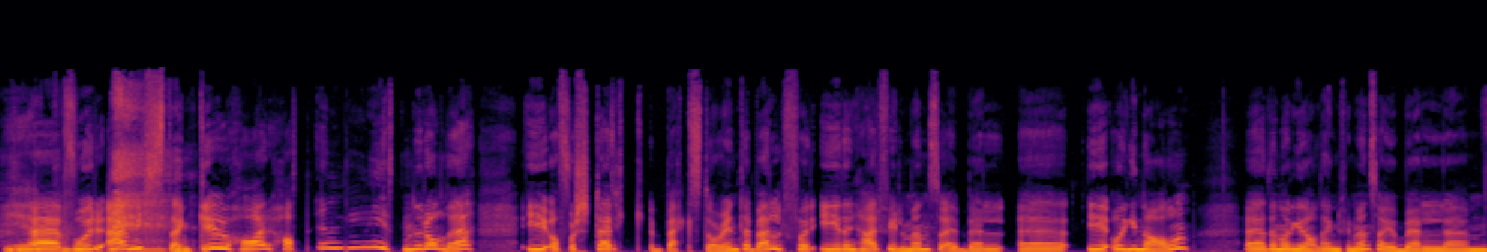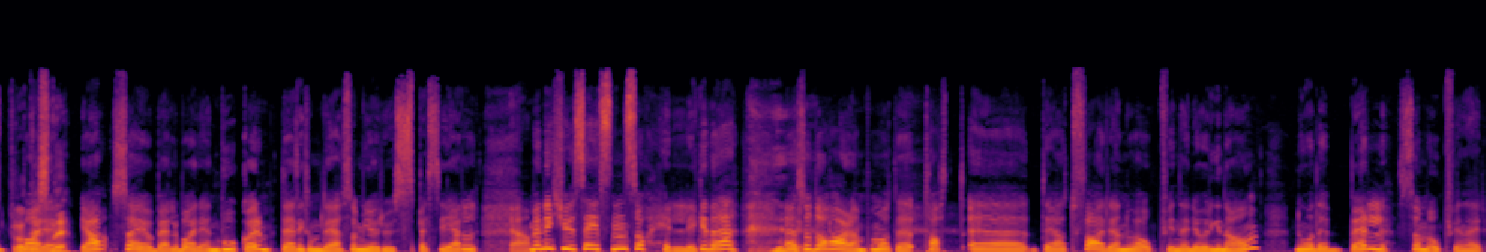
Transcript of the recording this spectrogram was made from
Yep. Uh, hvor jeg mistenker hun har hatt en liten rolle i å forsterke backstoryen til Bell. For i denne filmen så er Bell uh, I originalen eh, den originale tegnefilmen så er jo Bell um, bare, Ja, så er jo Bell bare en bokorm. Det er liksom det som gjør hun spesiell. Ja. Men i 2016 så heller ikke det. Eh, så da har de på en måte tatt eh, det at faren var oppfinner i originalen. Nå er det Bell som er oppfinner.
